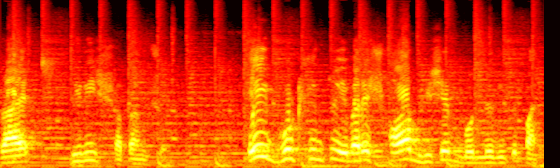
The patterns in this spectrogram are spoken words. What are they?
প্রায় তিরিশ শতাংশ। এই ভোট কিন্তু এবারে সব হিসেব বদলে দিতে পারে।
